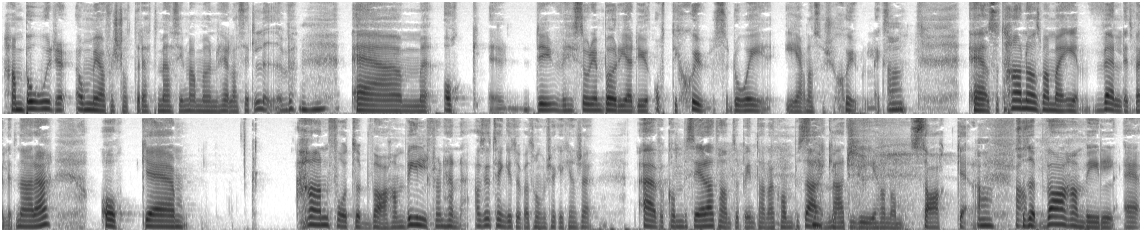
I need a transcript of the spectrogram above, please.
Han bor, om jag har förstått det rätt, med sin mamma under hela sitt liv. Ehm, och eh, det, historien började ju 87, så då är, är han alltså 27 liksom. Eh, så att han och hans mamma är väldigt, väldigt nära. Och ehm, han får typ vad han vill från henne. Alltså jag tänker typ att hon försöker kanske överkompensera att han typ inte har några kompisar Säkert. med att ge honom saker. Fan. så typ vad han vill eh,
